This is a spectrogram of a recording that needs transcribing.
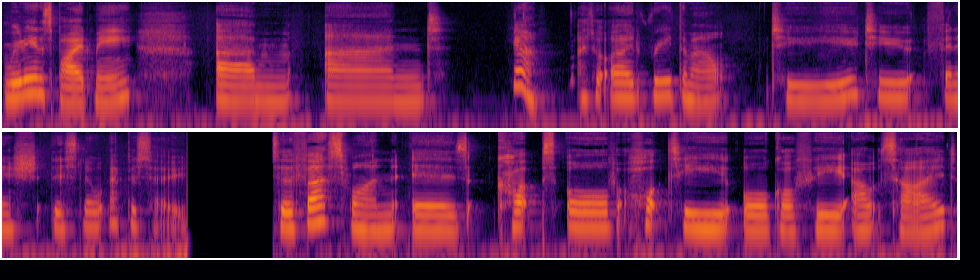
really inspired me. Um, and yeah, I thought I'd read them out to you to finish this little episode. So the first one is cups of hot tea or coffee outside.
